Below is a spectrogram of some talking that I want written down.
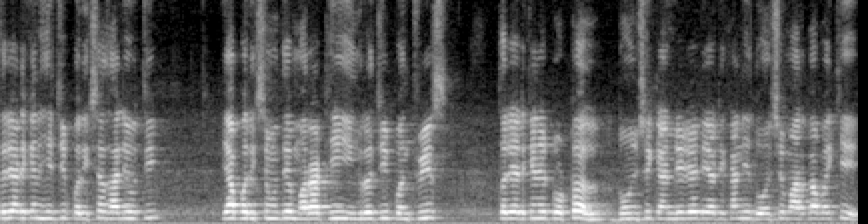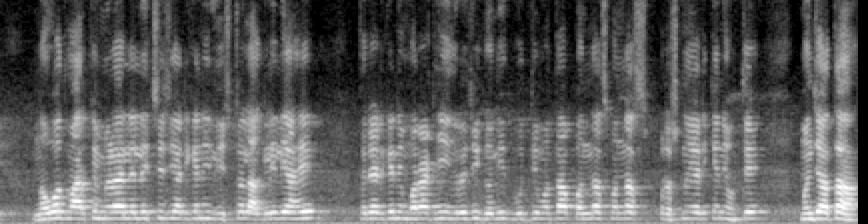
तर या ठिकाणी ही जी परीक्षा झाली होती या परीक्षेमध्ये मराठी इंग्रजी पंचवीस तर या ठिकाणी टोटल दोनशे कॅन्डिडेट या ठिकाणी दोनशे मार्कापैकी नव्वद मार्क मिळालेल्याची जी या ठिकाणी लिस्ट लागलेली आहे. तर या ठिकाणी मराठी इंग्रजी गणित बुद्धिमत्ता पन्नास पन्नास प्रश्न या ठिकाणी होते. म्हणजे आता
